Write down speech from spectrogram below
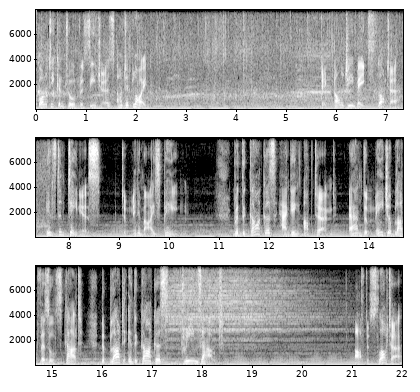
quality control procedures are deployed. Technology makes slaughter instantaneous to minimize pain. With the carcass hanging upturned and the major blood vessels cut, the blood in the carcass drains out. After slaughter,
